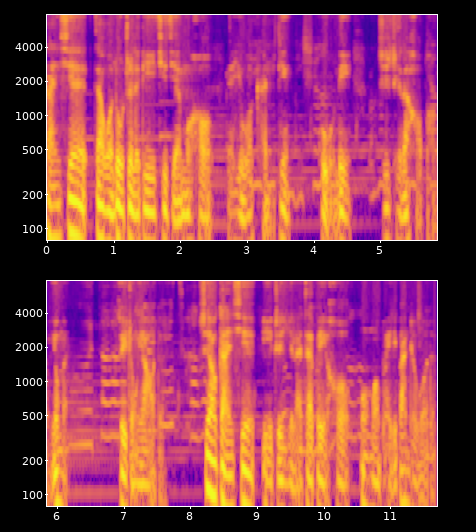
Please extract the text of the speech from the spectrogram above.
感谢在我录制了第一期节目后给予我肯定、鼓励、支持的好朋友们，最重要的是要感谢一直以来在背后默默陪伴着我的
